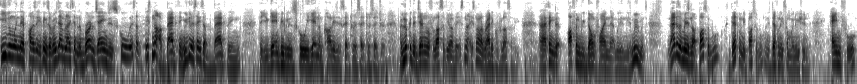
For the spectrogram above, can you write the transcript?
even when they're positive things. So, for example, I said LeBron James' school, it's, a, it's not a bad thing. Who's going to say it's a bad thing that you're getting people into school, you're getting them college, etc., etc., etc. But look at the general philosophy of it. It's not, it's not a radical philosophy. And I think that often we don't find that within these movements. That doesn't mean it's not possible. It's definitely possible. It's definitely something we should aim for.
